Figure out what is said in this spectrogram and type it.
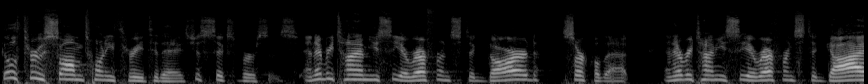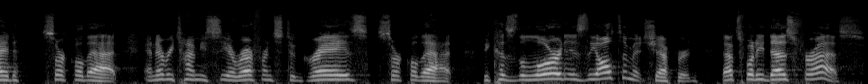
Go through Psalm 23 today. It's just six verses. And every time you see a reference to guard, circle that. And every time you see a reference to guide, circle that. And every time you see a reference to graze, circle that. Because the Lord is the ultimate shepherd. That's what he does for us.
